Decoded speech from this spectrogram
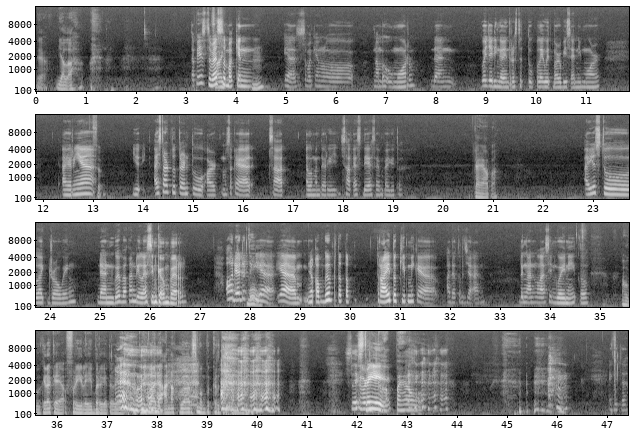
ya iyalah Tapi sebenarnya So semakin Hmm? ya semakin lo nambah umur dan gue jadi nggak interested to play with Barbies anymore. Akhirnya So- you, I start to turn to art. Maksudnya kayak saat elementary, saat SD, SMP gitu. kayak apa I used to like drawing dan gue bahkan dilesin gambar. Oh, the other thing Wow. ya, ya nyokap gue tetap try to keep me kayak ada kerjaan. dengan ngelasin gue ini itu Oh, gue kira kayak free labor gitu ya. gue ada anak gue harus mempekerjakan. slavery Pel. eh gitu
